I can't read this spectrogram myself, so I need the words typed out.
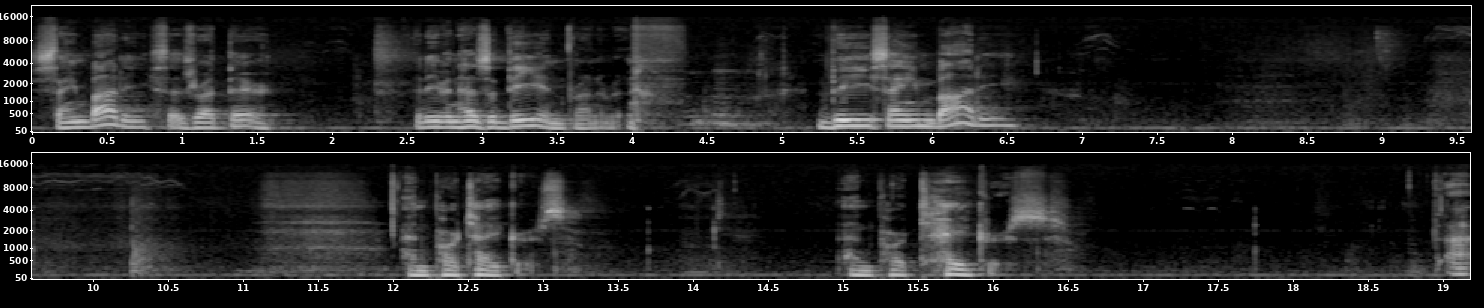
Same body, says right there. It even has a the in front of it. the same body. And partakers. And partakers. I,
